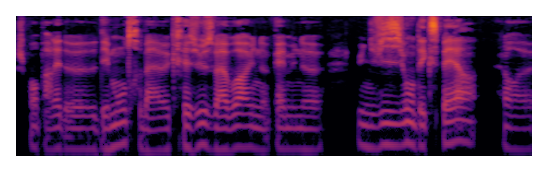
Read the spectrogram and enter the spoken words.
je peux en parler de, des montres, bah, Crésus va avoir une, quand même une, une vision d'expert Alors euh,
